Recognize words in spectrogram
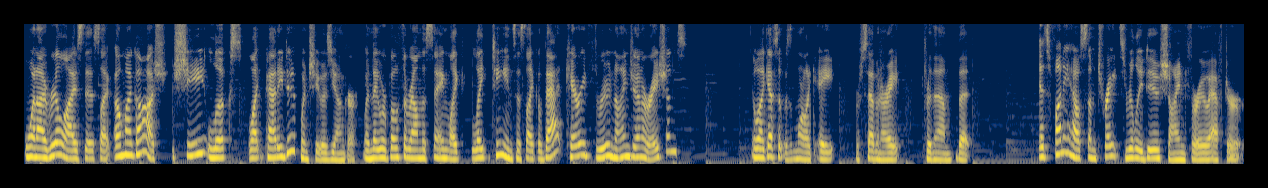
When I realized this, like, oh my gosh, she looks like Patty Duke when she was younger, when they were both around the same, like late teens. It's like that carried through nine generations. Well, I guess it was more like eight or seven or eight for them, but it's funny how some traits really do shine through after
